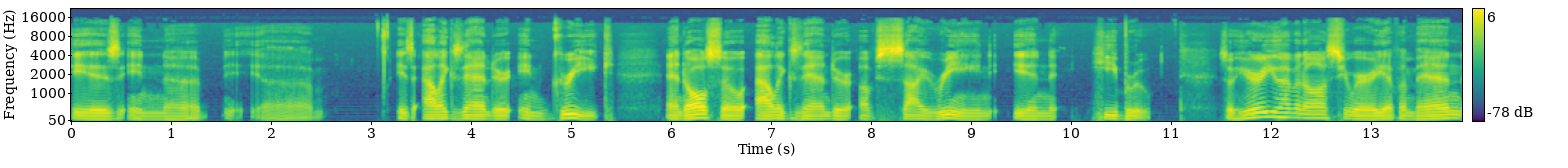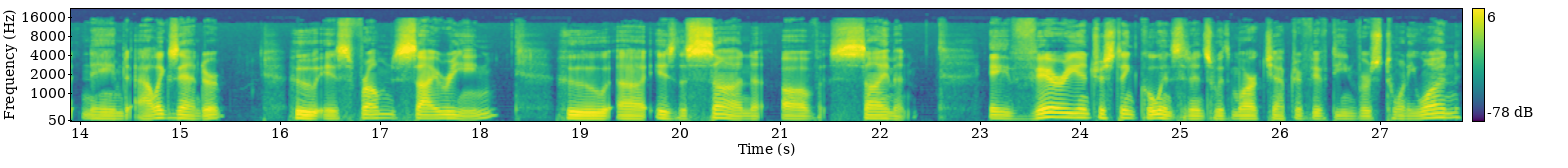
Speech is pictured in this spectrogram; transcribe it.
is in uh, uh, is Alexander in Greek, and also Alexander of Cyrene in Hebrew. So here you have an ossuary of a man named Alexander, who is from Cyrene, who uh, is the son of Simon. A very interesting coincidence with Mark chapter 15, verse 21.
